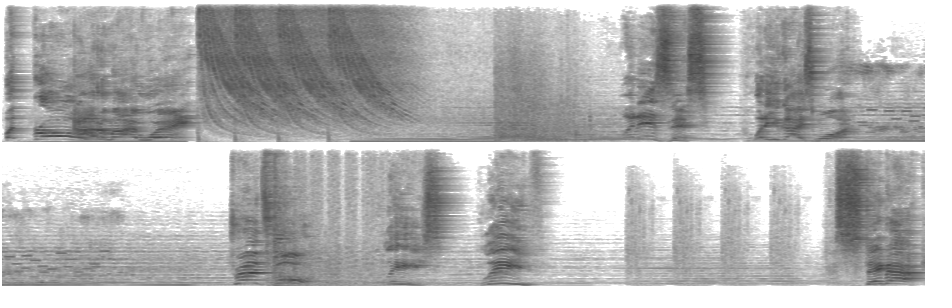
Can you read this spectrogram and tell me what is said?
But bro! Out of my way! This? What do you guys want? Transform! Please, leave! Stay back!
